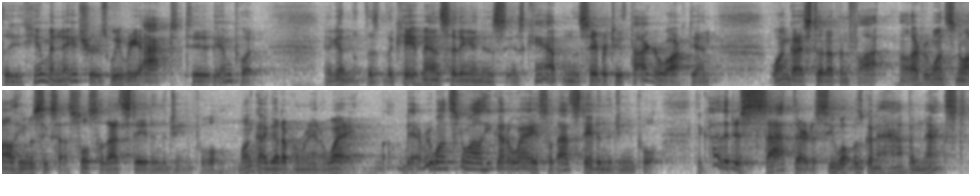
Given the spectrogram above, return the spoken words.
The human nature is we react to input. Again, the, the caveman sitting in his, his camp and the saber-toothed tiger walked in, one guy stood up and fought. Well, every once in a while he was successful, so that stayed in the gene pool. One guy got up and ran away. Well, every once in a while he got away, so that stayed in the gene pool. The guy that just sat there to see what was going to happen next,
